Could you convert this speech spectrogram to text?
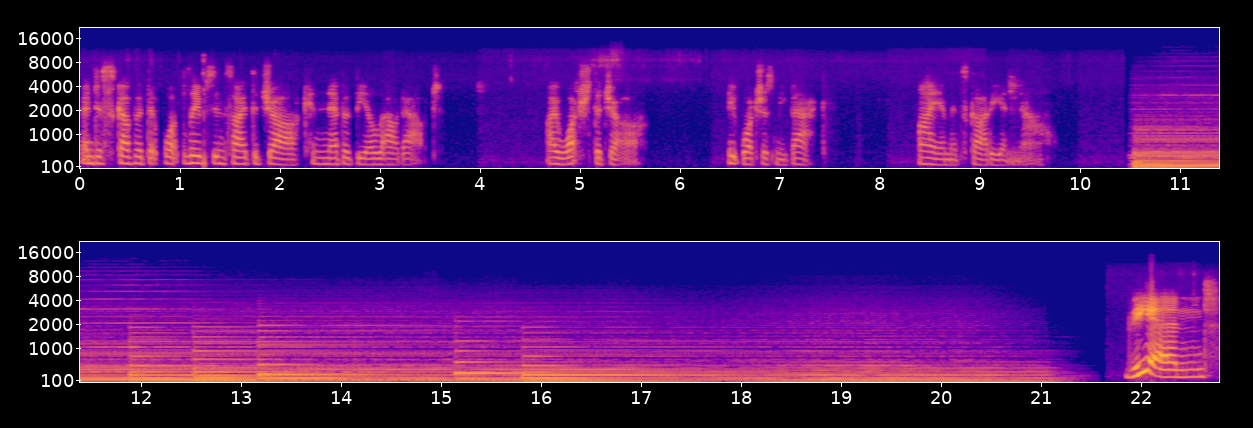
and discovered that what lives inside the jar can never be allowed out. I watch the jar. It watches me back. I am its guardian now. The end.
